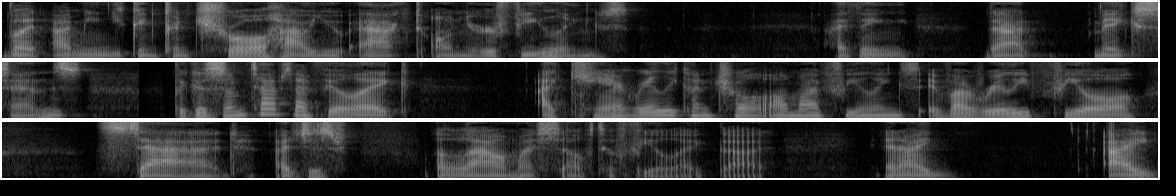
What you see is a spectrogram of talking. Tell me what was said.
But I mean, you can control how you act on your feelings. I think that makes sense because sometimes I feel like I can't really control all my feelings. If I really feel sad, I just allow myself to feel like that. And I I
